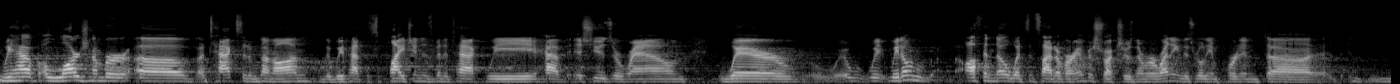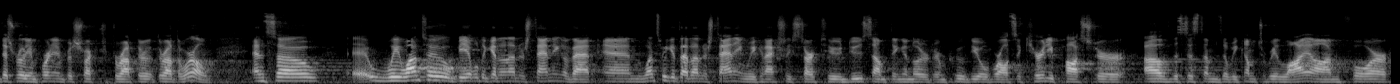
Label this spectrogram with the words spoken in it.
we have a large number of attacks that have gone on. That we've had the supply chain has been attacked. We have issues around where we, we don't often know what's inside of our infrastructures, and we're running this really important uh, this really important infrastructure throughout the throughout the world. And so we want to be able to get an understanding of that, and once we get that understanding, we can actually start to do something in order to improve the overall security posture of the systems that we come to rely on for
